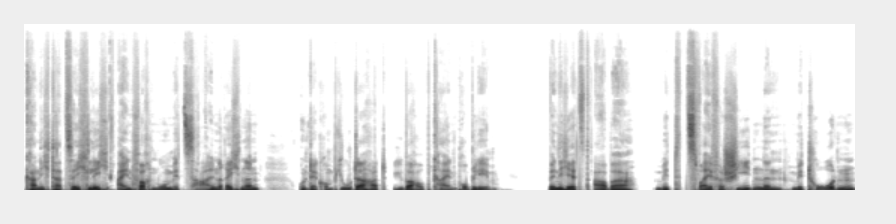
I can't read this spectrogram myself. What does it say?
kann ich tatsächlich einfach nur mit Zahlen rechnen und der Computer hat überhaupt kein Problem. Wenn ich jetzt aber mit zwei verschiedenen Methoden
